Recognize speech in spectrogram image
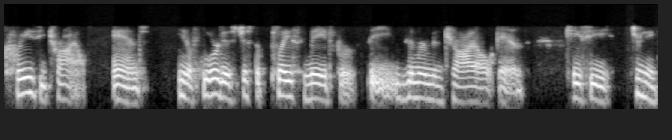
crazy trials. And, you know, Florida is just a place made for the Zimmerman trial and Casey, what's her name?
